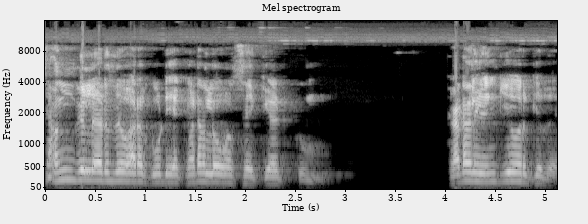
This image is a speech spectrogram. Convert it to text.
சங்குல இருந்து வரக்கூடிய கடல் ஓசை கேட்கும். கடல் எங்கேயோ இருக்குது.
